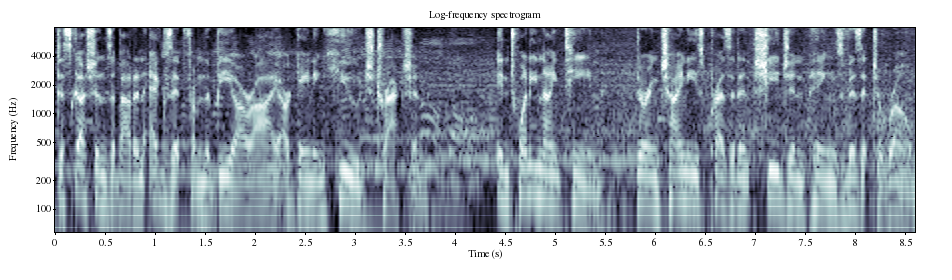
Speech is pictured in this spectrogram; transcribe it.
Discussions about an exit from the BRI are gaining huge traction. In 2019, during Chinese President Xi Jinping's visit to Rome,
